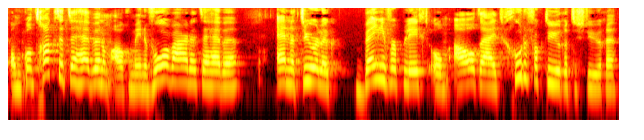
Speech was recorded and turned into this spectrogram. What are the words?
om contracten te hebben, om algemene voorwaarden te hebben. En natuurlijk ben je verplicht om altijd goede facturen te sturen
